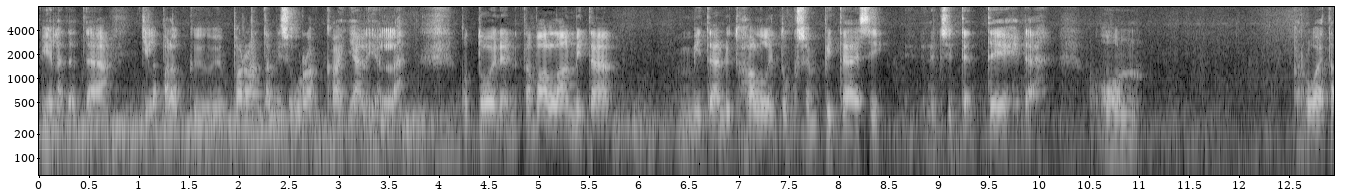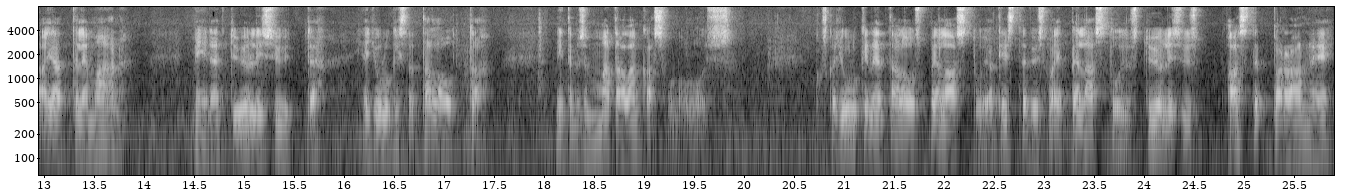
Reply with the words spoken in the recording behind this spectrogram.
vielä tätä kilpailukyvyn parantamisurakkaa jäljellä. Mutta toinen tavallaan, mitä, mitä nyt hallituksen pitäisi nyt sitten tehdä, on ruveta ajattelemaan meidän työllisyyttä ja julkista taloutta niin tämmöisen matalan kasvun oloissa koska julkinen talous pelastuu ja kestävyysvaje pelastuu, jos työllisyysaste paranee.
